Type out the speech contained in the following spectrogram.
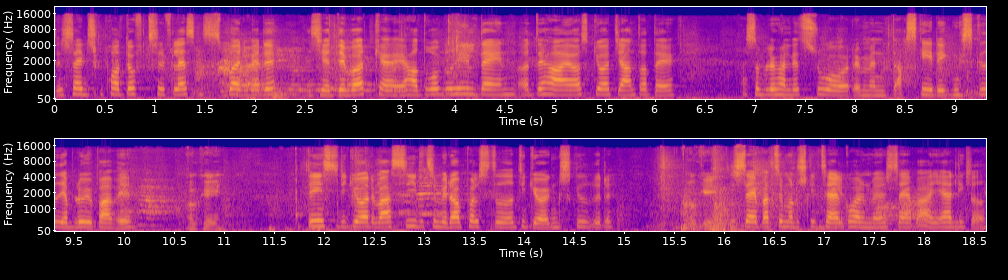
jeg sagde, at de skulle prøve at dufte til flasken, så spørger de, hvad det? Jeg siger, det er vodka, jeg har drukket hele dagen, og det har jeg også gjort de andre dage. Og så blev han lidt sur over det, men der skete ikke en skid, jeg blev bare ved. Okay, Det eneste, de gjorde, det var at sige det til mit opholdssted, og de gjorde ikke en skid ved det. okay. De sagde bare til mig, du skal ikke tage alkohol med, så sagde jeg bare, jeg er ligeglad.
